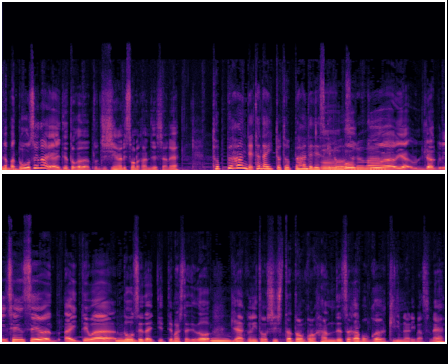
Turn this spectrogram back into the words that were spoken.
やっぱ同世代相手とかだと自信ありそうな感じでしたね。トップハンデただ一頭トップハンデですけど、うん、僕はいや逆に先生は相手は同世代って言ってましたけど、うん、逆に年下とのこのハンデ差が僕は気になりますね。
